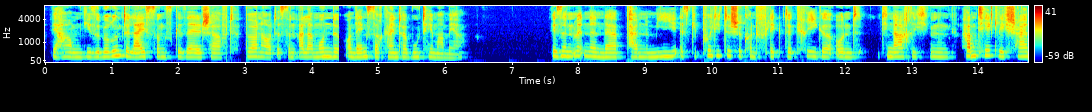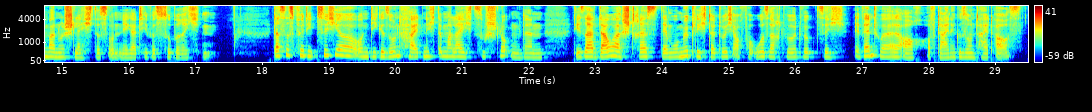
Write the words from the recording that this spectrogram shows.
Wir haben diese berühmte Leistungsgesellschaft, Burnout ist in aller Munde und längst auch kein Tabuthema mehr. Wir sind mitten in der Pandemie, es gibt politische Konflikte, Kriege und die Nachrichten haben täglich scheinbar nur Schlechtes und Negatives zu berichten. Das ist für die Psyche und die Gesundheit nicht immer leicht zu schlucken, denn dieser Dauerstress, der womöglich dadurch auch verursacht wird, wirkt sich eventuell auch auf deine Gesundheit aus.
